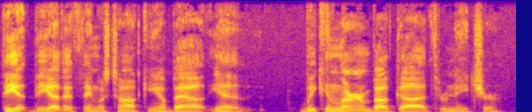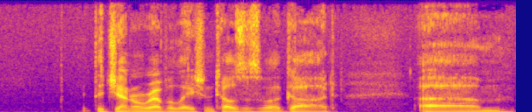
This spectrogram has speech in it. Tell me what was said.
The the other thing was talking about you know we can learn about God through nature. The general revelation tells us about God. Um,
